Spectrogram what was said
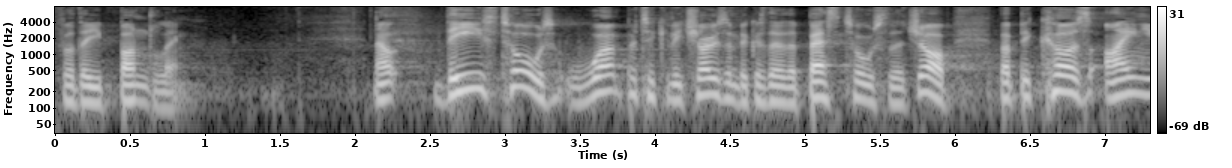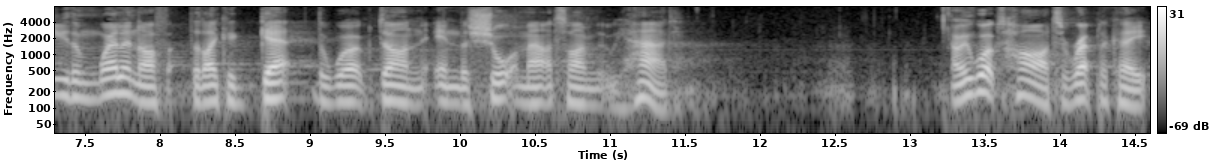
for the bundling. Now, these tools weren't particularly chosen because they're the best tools for the job, but because I knew them well enough that I could get the work done in the short amount of time that we had. And we worked hard to replicate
